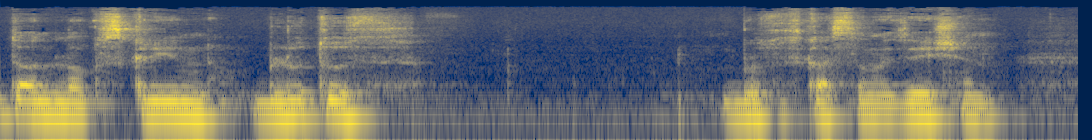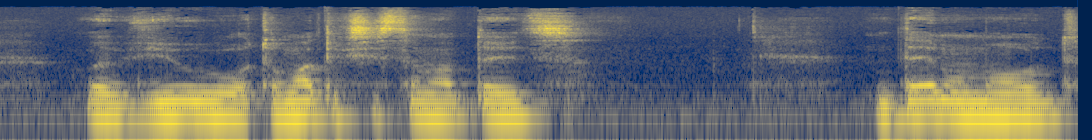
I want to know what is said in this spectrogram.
Don't lock screen Bluetooth Bluetooth customization web view automatic system updates demo mode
